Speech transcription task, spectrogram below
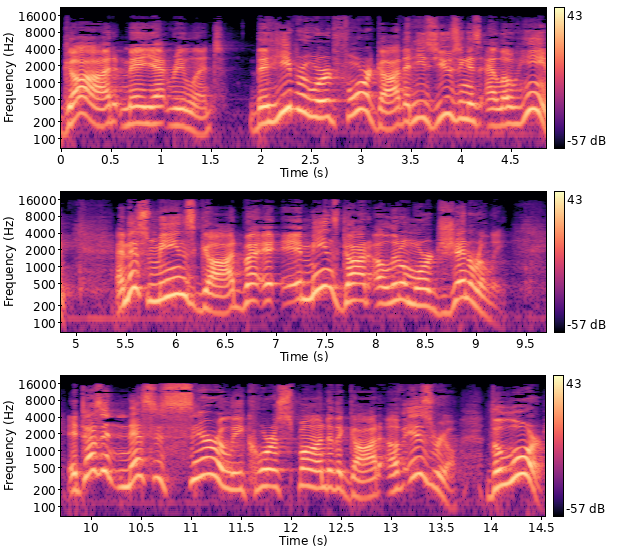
God may yet relent. The Hebrew word for God that he's using is Elohim. And this means God, but it, it means God a little more generally. It doesn't necessarily correspond to the God of Israel, the Lord,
